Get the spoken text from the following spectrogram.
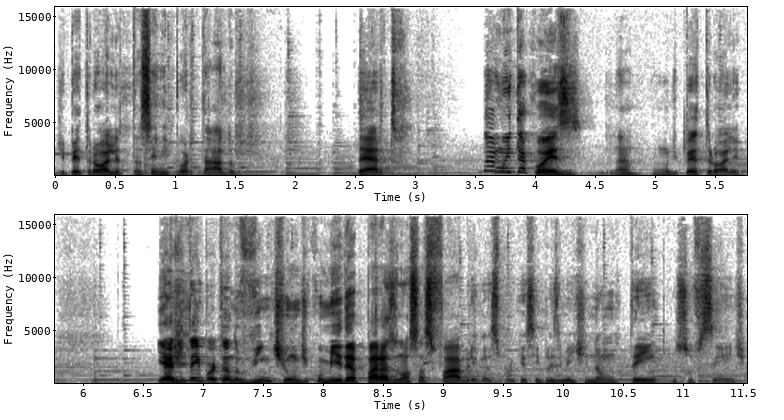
de petróleo tá sendo importado, certo? Não é muita coisa, né? Um de petróleo. E a gente tá importando 21 de comida para as nossas fábricas, porque simplesmente não tem o suficiente.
